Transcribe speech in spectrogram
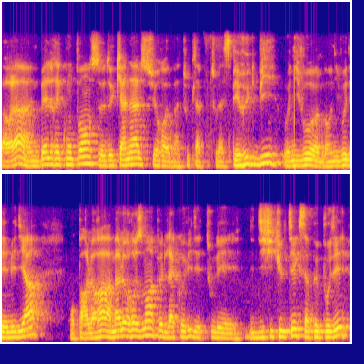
bah voilà, une belle récompense de Canal sur bah, la, tout l'aspect rugby au niveau, bah, au niveau des médias. On parlera malheureusement un peu de la Covid et de toutes les, difficultés que ça peut poser.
